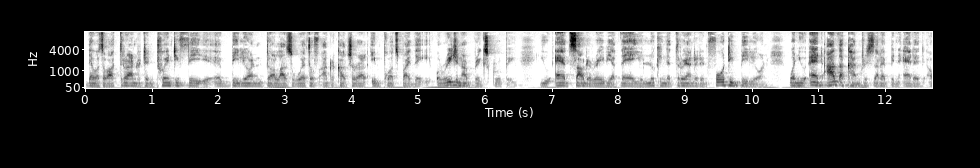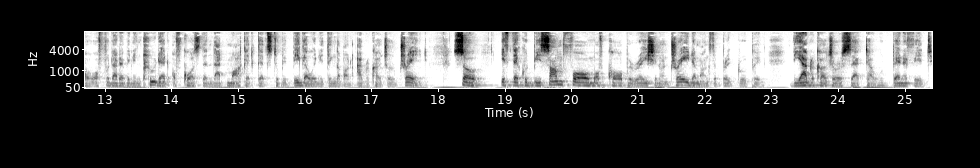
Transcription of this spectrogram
there was about 320 uh, billion dollars worth of agricultural imports by the original BRICS grouping. You add Saudi Arabia there, you're looking at 340 billion. When you add other countries that have been added or that have been included, of course, then that market gets to be bigger when you think about agricultural trade. So, if there could be some form of cooperation on trade amongst the BRIC grouping, the agricultural sector would benefit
